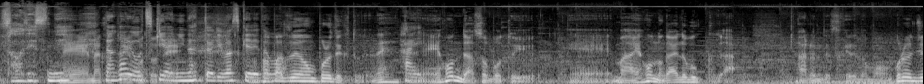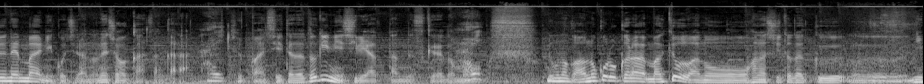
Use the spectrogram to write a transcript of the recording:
そうですね、ね、長いお付き合いになっておりますけれども。パパズ絵本プロジェクトでね、はい、絵本で遊ぼうという、えーまあ、絵本のガイドブックがあるんですけれどもこれを10年前にこちらのね小学館さんから出版していただいた時に知り合ったんですけれども、はい、でもなんかあの頃から、まあ、今日あのお話しいただく「日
